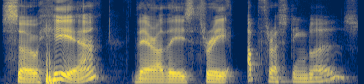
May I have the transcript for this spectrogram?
So here, there are these three upthrusting blows,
